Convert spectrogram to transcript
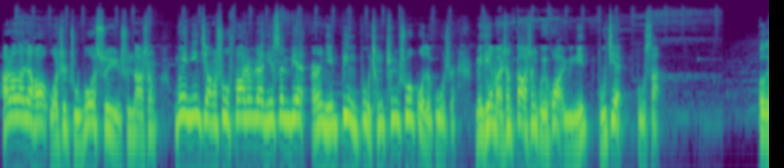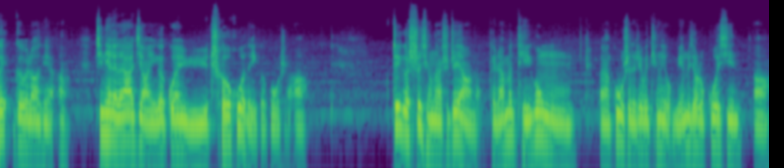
Hello，大家好，我是主播孙宇孙大圣，为您讲述发生在您身边而您并不曾听说过的故事。每天晚上大圣鬼话与您不见不散。OK，各位老铁啊，今天给大家讲一个关于车祸的一个故事啊。这个事情呢是这样的，给咱们提供呃故事的这位听友名字叫做郭鑫啊。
